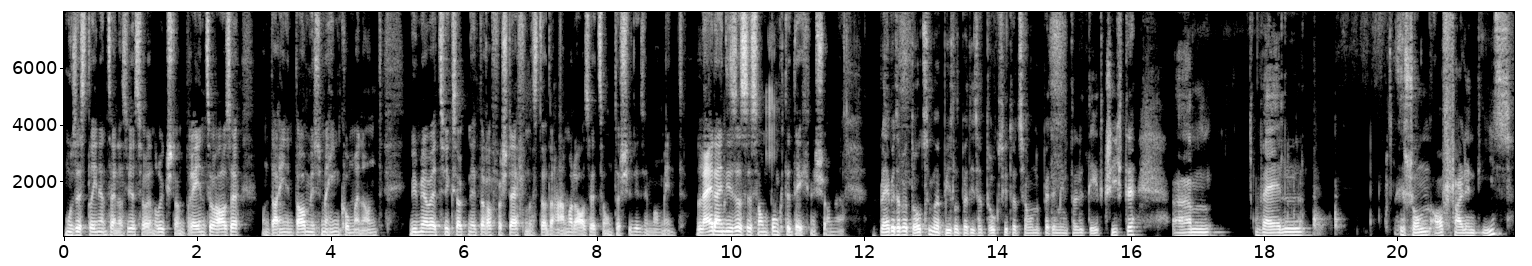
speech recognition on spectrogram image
muss es drinnen sein, dass wir so einen Rückstand drehen zu Hause. Und dahin, da müssen wir hinkommen. Und will mir aber jetzt, wie gesagt, nicht darauf versteifen, dass da der Heim- oder auswärts Unterschied ist im Moment. Leider in dieser Saison punktetechnisch schon. Ja. Bleibe aber trotzdem ein bisschen bei dieser Drucksituation und bei der Mentalitätsgeschichte, ähm, weil es schon auffallend ist,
